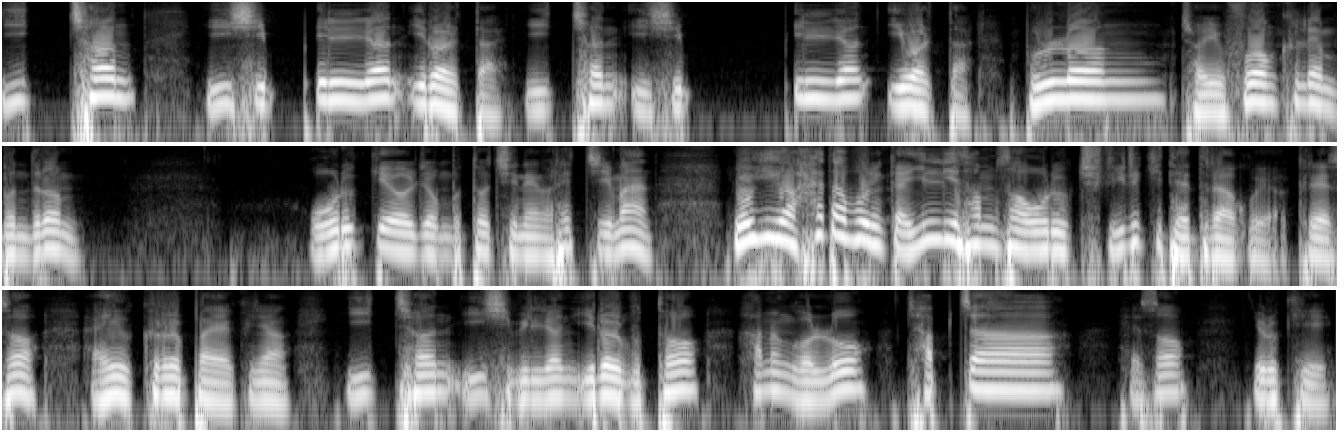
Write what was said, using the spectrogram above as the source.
2021년 1월 달, 2021년 2월 달. 물론 저희 후원 클랜 분들은 5, 6개월 전부터 진행을 했지만 여기가 하다 보니까 1, 2, 3, 4, 5, 6, 7 이렇게 되더라고요. 그래서 아유 그럴 바에 그냥 2021년 1월부터 하는 걸로 잡자 해서 이렇게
